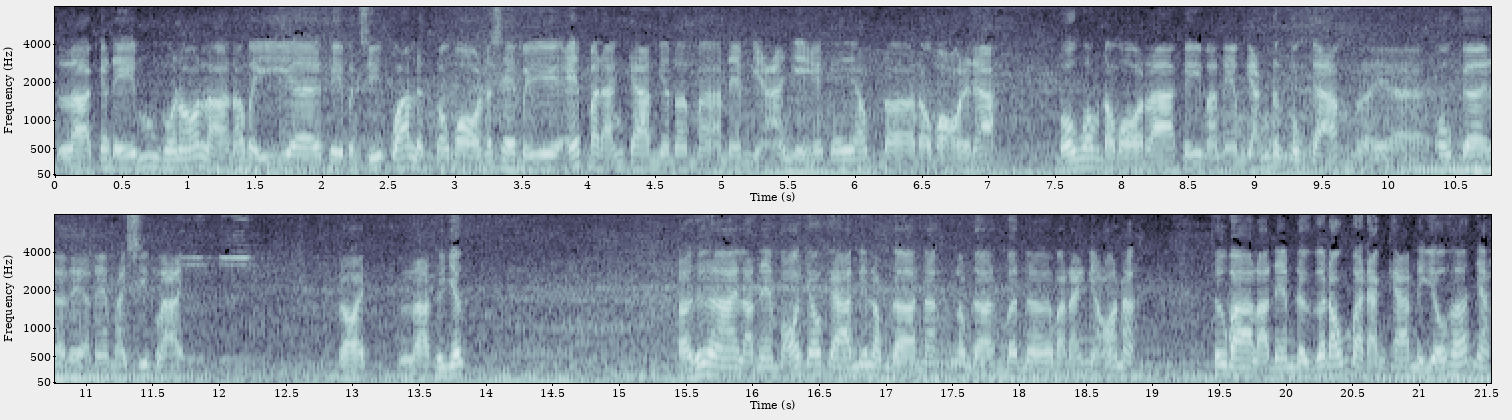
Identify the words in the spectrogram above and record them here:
là cái điểm của nó là nó bị khi mình siết quá lực đầu bò, nó sẽ bị ép ba đạn cam cho nên mà anh em nhả nhẹ cái ốc đầu bò này ra. Bốn ốc đầu bò ra, khi mà anh em gắn được cốt cam rồi ok rồi thì anh em phải siết lại. Rồi, là thứ nhất. Rồi thứ hai là anh em bỏ chó cam với lông đền nè. Lông đền bên bà đạn nhỏ nè thứ ba là anh em đừng có đóng bà đạn cam này vô hết nha.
